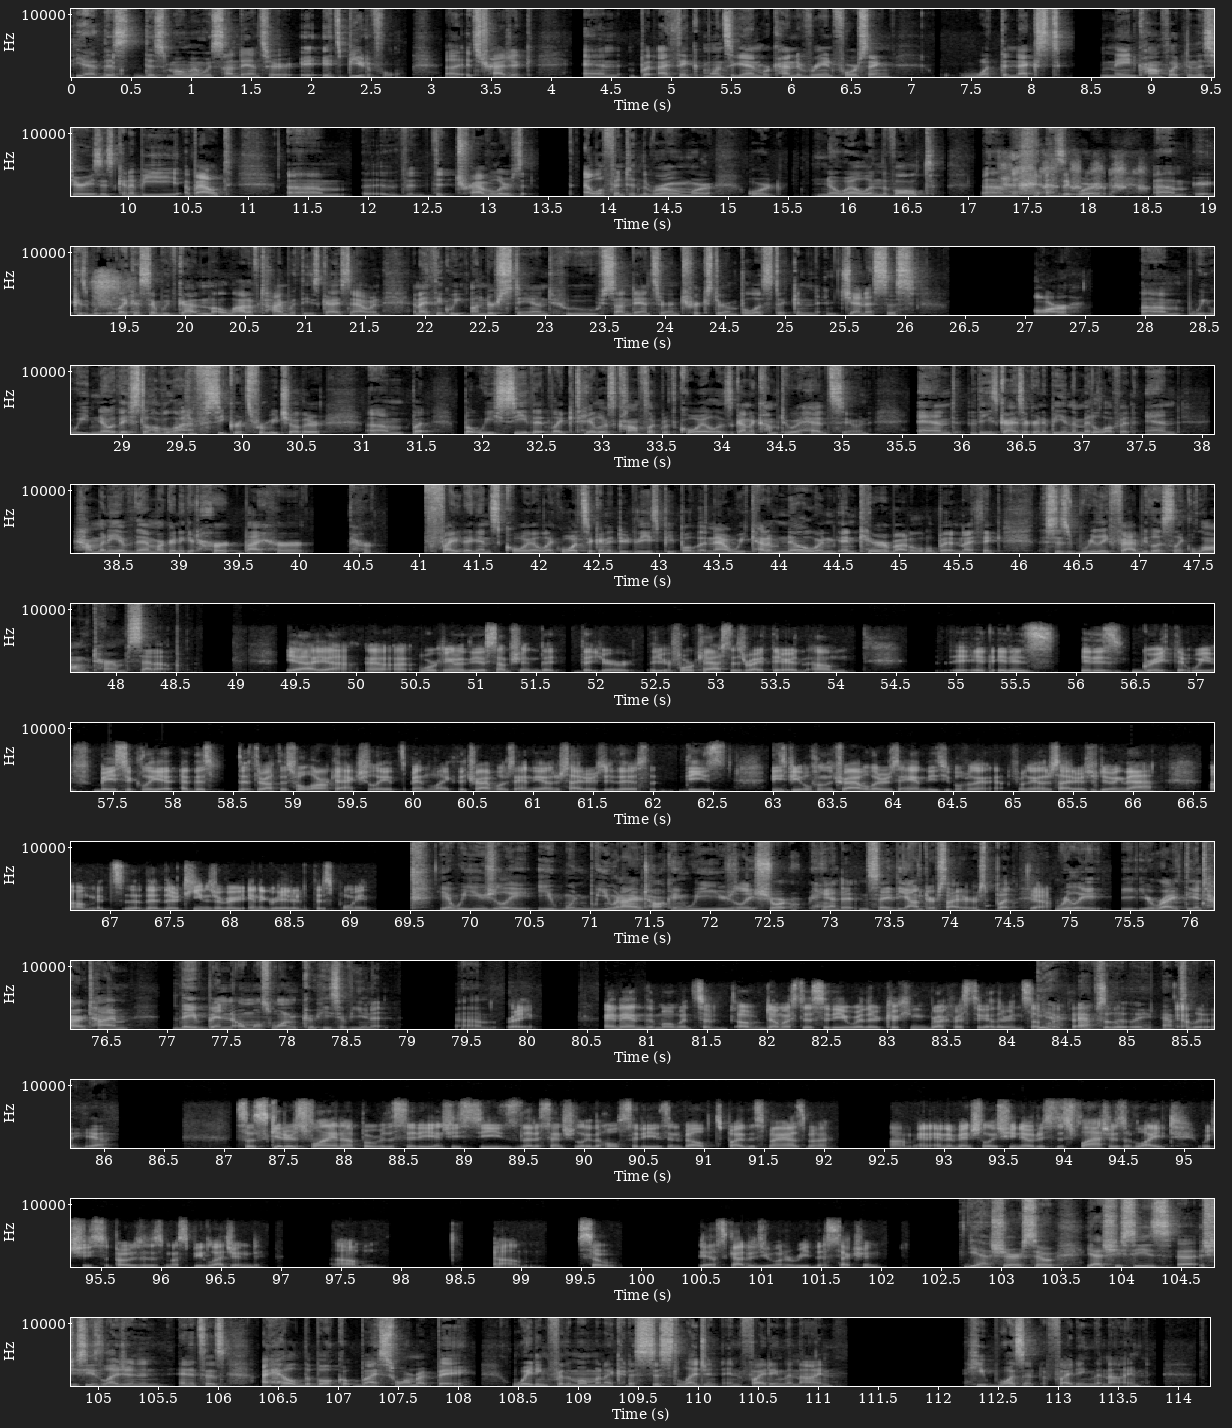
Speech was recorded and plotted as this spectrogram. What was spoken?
yeah, this this moment with Sundancer, it, it's beautiful. Uh, it's tragic, and but I think once again we're kind of reinforcing what the next main conflict in the series is going to be about. Um, the, the traveler's elephant in the room, or or Noelle in the vault. um, as it were. Because, um, like I said, we've gotten a lot of time with these guys now, and, and I think we understand who Sundancer and Trickster and Ballistic and, and Genesis are. Um, we we know they still have a lot of secrets from each other, um, but but we see that like Taylor's conflict with Coil is going to come to a head soon, and these guys are going to be in the middle of it. And how many of them are going to get hurt by her her fight against Coil? Like, what's it going to do to these people that now we kind of know and, and care about a little bit? And I think this is really fabulous, like long term setup. Yeah, yeah. Uh, uh, working under the assumption that that your that your forecast is right there. Um, it it is it is great that we've basically at, this throughout this whole arc actually it's been like the travelers and the undersiders do this these these people from the travelers and these people from the from the undersiders are doing that. Um, it's their teams are very integrated at this point. Yeah we usually you when you and i are talking we usually shorthand it and say the undersiders but yeah. really you're right. The entire time they've been almost one cohesive unit. Um, right and and the moments of, of domesticity where they're cooking breakfast together and stuff yeah, like that. Absolutely, absolutely, yeah. yeah. So Skitter's flying up over the city, and she sees that essentially the whole city is enveloped by this miasma. Um, and, and, eventually, she notices flashes of light, which she supposes must be legend. Um, um, so, yeah, Scott, did you want to read this section? Yeah, sure. So yeah, she sees uh, she sees Legend, and, and it says, "I held the bulk of my swarm at bay, waiting for the moment I could assist Legend in fighting the Nine." He wasn't fighting the Nine.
